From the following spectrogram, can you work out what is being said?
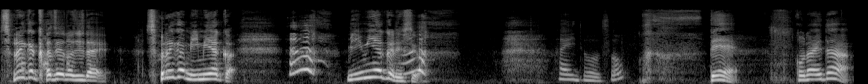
それが風の時代。それが耳垢。耳垢ですよ。はい、どうぞ。で、この間、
